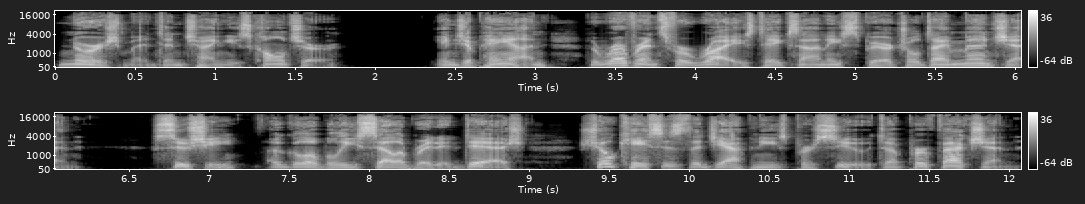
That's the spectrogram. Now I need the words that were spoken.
nourishment in Chinese culture. In Japan, the reverence for rice takes on a spiritual dimension. Sushi, a globally celebrated dish, showcases the Japanese pursuit of perfection.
